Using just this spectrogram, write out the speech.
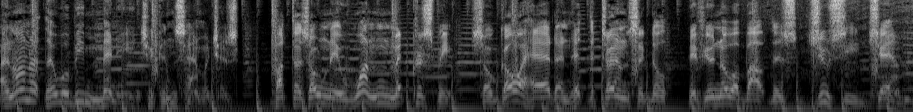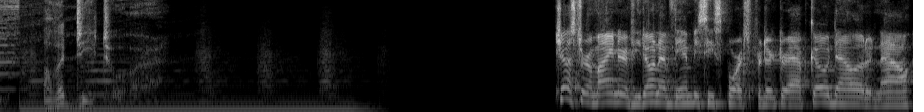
and on it there will be many chicken sandwiches. But there's only one McCrispy. So go ahead and hit the turn signal if you know about this juicy gem of a detour. Just a reminder if you don't have the NBC Sports Predictor app, go download it now.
